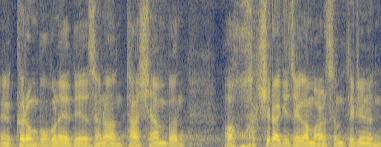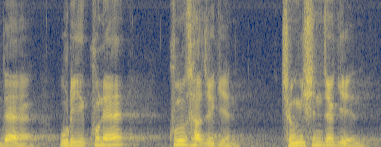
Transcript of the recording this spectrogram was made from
에, 그런 부분에 대해서는 다시 한번 어, 확실하게 제가 말씀드리는데 우리 군의 군사적인 정신적인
